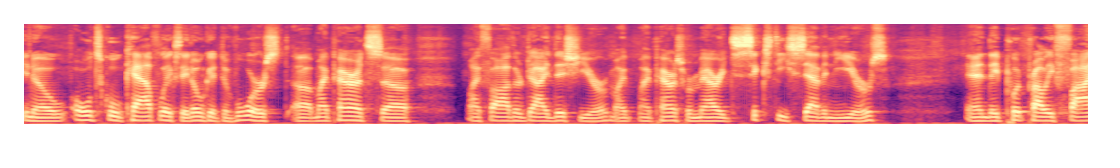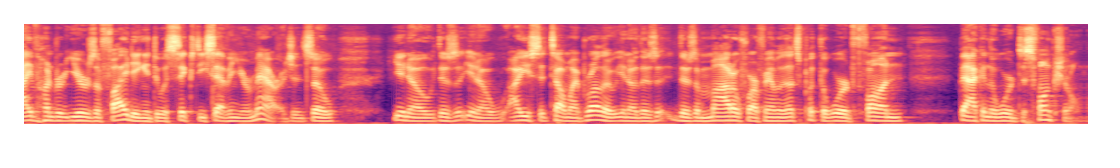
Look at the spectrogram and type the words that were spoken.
you know, old school Catholics, they don't get divorced. Uh, my parents, uh, my father died this year. My my parents were married 67 years, and they put probably 500 years of fighting into a 67 year marriage. And so, you know, there's you know, I used to tell my brother, you know, there's a, there's a motto for our family. Let's put the word fun back in the word dysfunctional.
